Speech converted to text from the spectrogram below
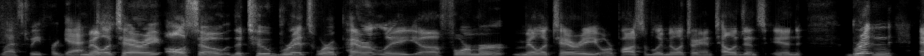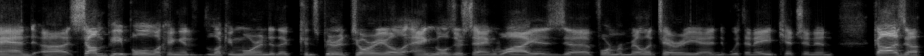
lest we forget. military. Also, the two Brits were apparently uh, former military or possibly military intelligence in Britain, and uh, some people looking at looking more into the conspiratorial angles are saying, "Why is uh, former military and with an aid kitchen in Gaza?"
